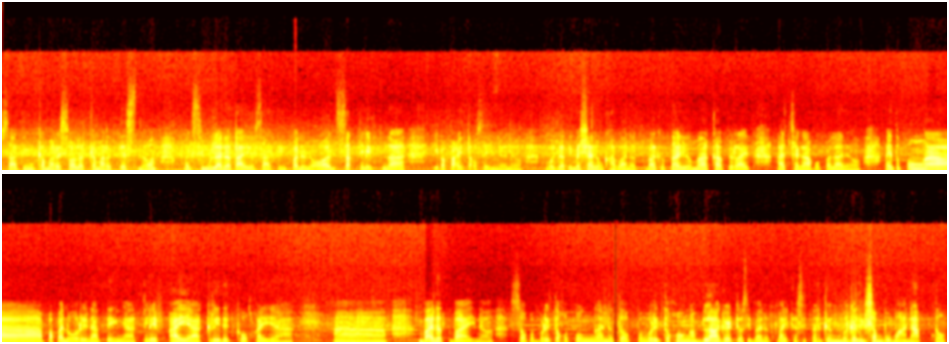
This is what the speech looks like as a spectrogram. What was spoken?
Sa ating kamarisol at kamarites no? Magsimula na tayo sa ating panonood sa clip na ipapakita ko sa inyo no? Huwag natin masyadong kabanot bago tayo ma-copyright at siya nga po pala no? Ito pong ah, papanoorin nating ah, clip ay ah, credit ko kay ah, ah, Banat Bay no? So paborito ko pong ano to paborito kong ah, vlogger to si Banat Bay kasi talagang magaling siyang bumanat no?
